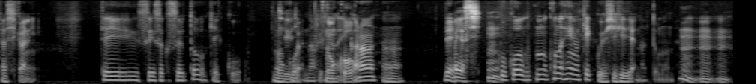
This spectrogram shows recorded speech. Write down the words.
確かに。っていう推測すると結構濃厚やな。チューリップじゃないかな。うん。で、まあ、よし、うん。こここのこの辺は結構義秀やなって思うねうんうん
